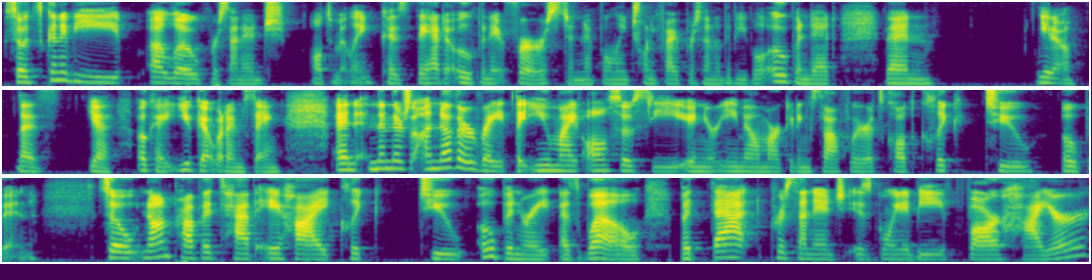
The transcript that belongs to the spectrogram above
So it's going to be a low percentage ultimately because they had to open it first and if only 25% of the people opened it, then you know, that's yeah. Okay. You get what I'm saying. And, and, then there's another rate that you might also see in your email marketing software. It's called click to open. So nonprofits have a high click to open rate as well, but that percentage is going to be far higher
